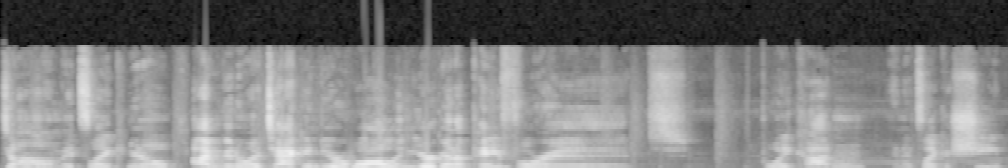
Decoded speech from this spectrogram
dumb. It's like, you know, I'm going to attack into your wall and you're going to pay for it. Boycotting and it's like a sheep,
